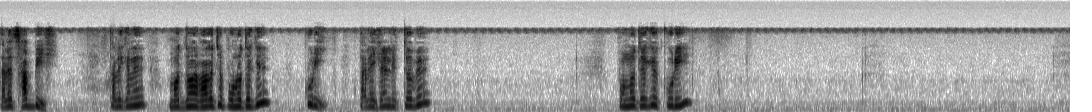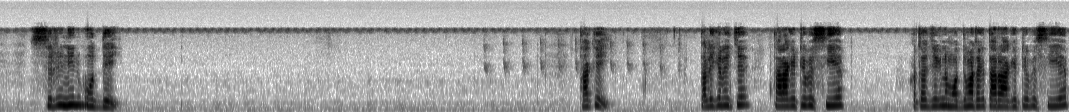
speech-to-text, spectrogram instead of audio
তাহলে ছাব্বিশ। তাহলে এখানে মধ্যমার ভাগ হচ্ছে পনেরো থেকে কুড়ি। তাহলে এখানে লিখতে হবে পনেরো থেকে কুড়ি শ্রেণির মধ্যেই থাকেই। তাহলে এখানে হচ্ছে তার আগেরটি হবে সিএফ অর্থাৎ যেখানে মধ্যমা থাকে তার আগেরটি হবে সিএফ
